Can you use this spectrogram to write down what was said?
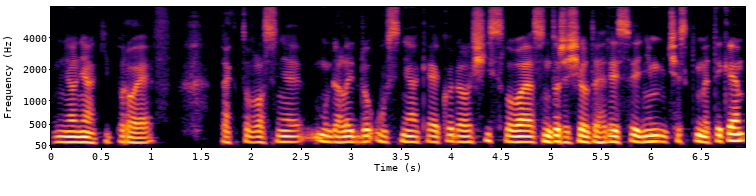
měl nějaký projev, tak to vlastně mu dali do úst nějaké jako další slova. Já jsem to řešil tehdy s jedním českým etikem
